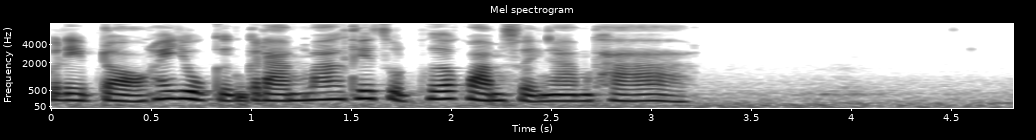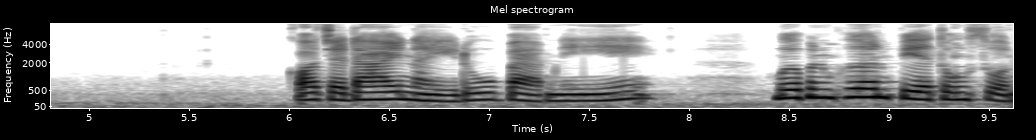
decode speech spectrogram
กลีบดอกให้อยู่กึ่งกลางมากที่สุดเพื่อความสวยงามค่ะ ก็จะได้ในรูปแบบนี้ เมื่อเพื่อนๆเปียตรงส่วน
